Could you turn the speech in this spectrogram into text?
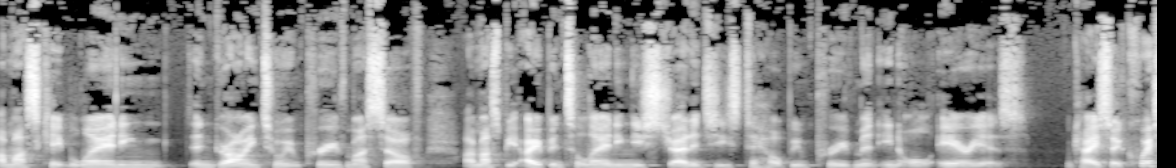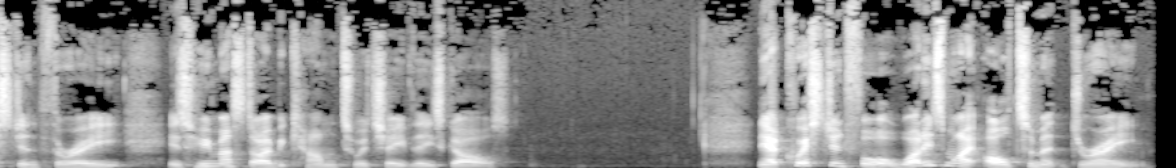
I must keep learning and growing to improve myself. I must be open to learning new strategies to help improvement in all areas. Okay, so question three is who must I become to achieve these goals? Now, question four what is my ultimate dream?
